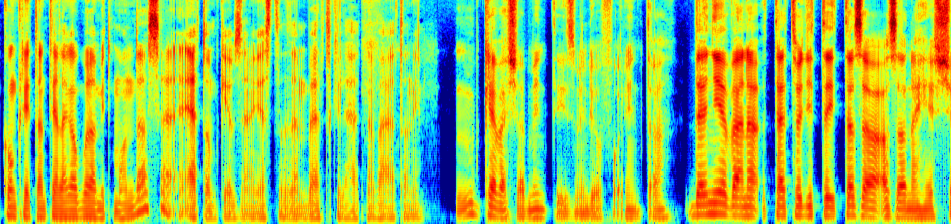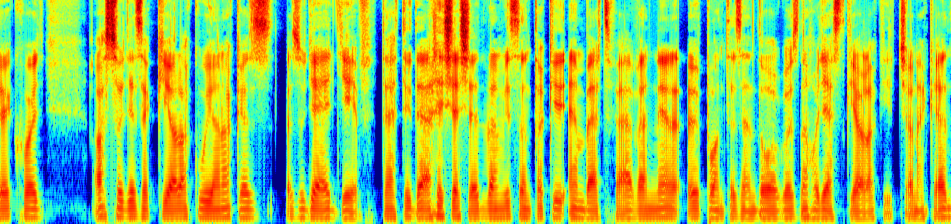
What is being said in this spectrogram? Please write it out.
konkrétan tényleg abból, amit mondasz, el tudom képzelni, hogy ezt az embert ki lehetne váltani kevesebb, mint 10 millió forinttal. De nyilván, tehát, hogy itt, itt az, a, az a nehézség, hogy az, hogy ezek kialakuljanak, ez, ez ugye egy év. Tehát ideális esetben viszont aki embert felvennél, ő pont ezen dolgozna, hogy ezt kialakítsa neked.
